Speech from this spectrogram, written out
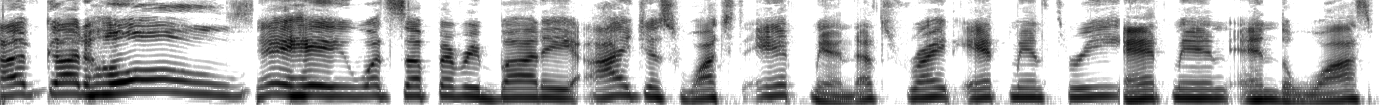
I've got holes. Hey, hey, what's up, everybody? I just watched Ant Man. That's right, Ant Man 3, Ant Man and the Wasp.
